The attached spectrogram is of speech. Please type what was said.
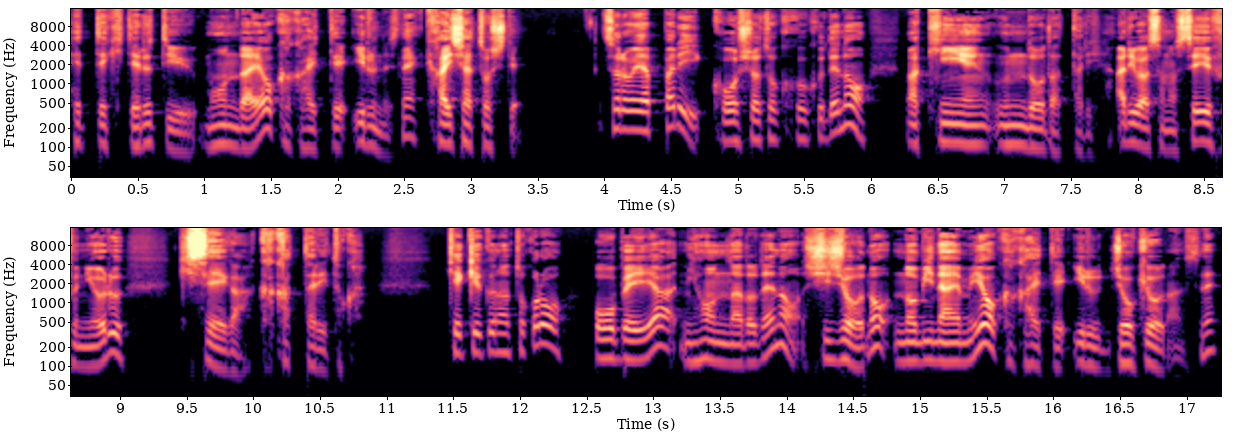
減ってきてるという問題を抱えているんですね。会社として。それはやっぱり高所得国での、まあ、禁煙運動だったり、あるいはその政府による規制がかかったりとか、結局のところ、欧米や日本などでの市場の伸び悩みを抱えている状況なんですね。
